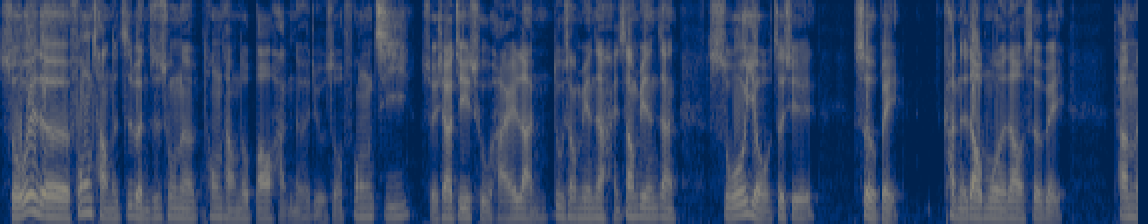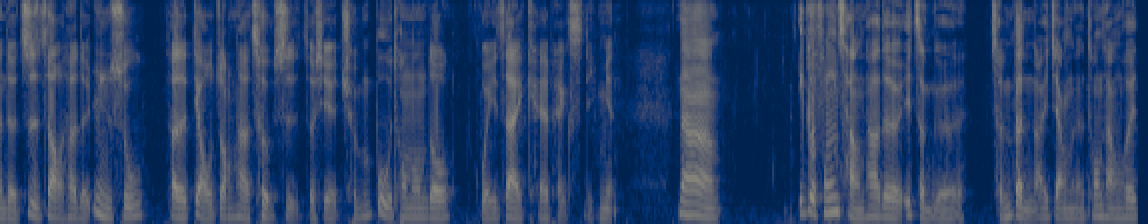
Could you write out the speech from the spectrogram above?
所谓的风场的资本支出呢，通常都包含了，就是说风机、水下基础、海缆、陆上变电站、海上变电站，所有这些。设备看得到、摸得到设备，他们的制造、它的运输、它的吊装、它的测试，这些全部通通都归在 Capex 里面。那一个风场，它的一整个成本来讲呢，通常会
